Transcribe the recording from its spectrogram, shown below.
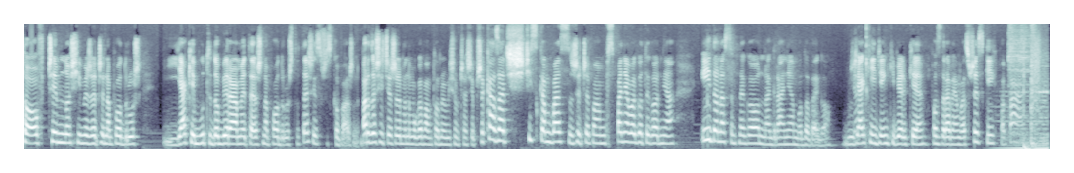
to, w czym nosimy rzeczy na podróż, jakie buty dobieramy też na podróż, to też jest wszystko ważne. Bardzo się cieszę, że będę mogła Wam to w najbliższym czasie przekazać. Ściskam Was, życzę Wam wspaniałego tygodnia i do następnego nagrania modowego. Buziaki, dzięki wielkie, pozdrawiam Was wszystkich, pa pa!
